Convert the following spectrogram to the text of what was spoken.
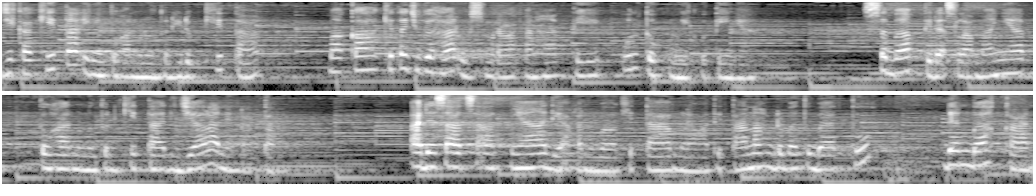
jika kita ingin Tuhan menuntun hidup kita, maka kita juga harus merelakan hati untuk mengikutinya. Sebab tidak selamanya Tuhan menuntun kita di jalan yang rata. Ada saat-saatnya Dia akan membawa kita melewati tanah berbatu-batu dan bahkan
